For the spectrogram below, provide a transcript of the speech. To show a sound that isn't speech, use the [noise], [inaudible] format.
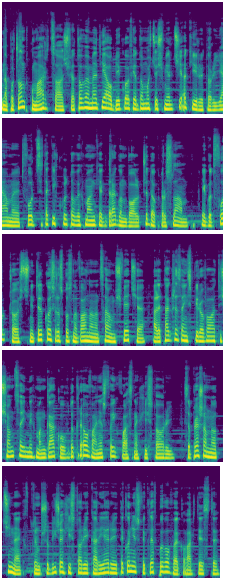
Na początku marca światowe media obiegła wiadomość o śmierci Akiry Toriyamy, twórcy takich kultowych mang jak Dragon Ball czy Dr. Slump. Jego twórczość nie tylko jest rozpoznawalna na całym świecie, ale także zainspirowała tysiące innych mangaków do kreowania swoich własnych historii. Zapraszam na odcinek, w którym przybliżę historię kariery tego niezwykle wpływowego artysty.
